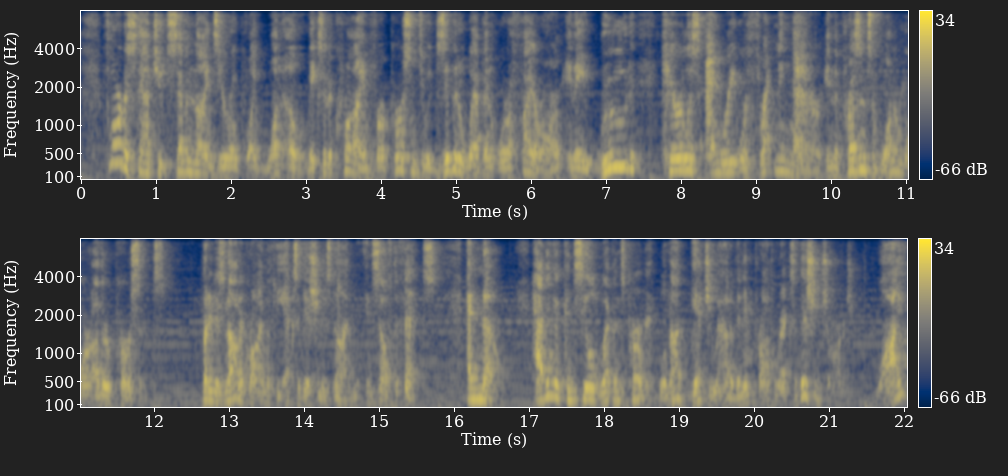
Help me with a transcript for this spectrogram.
Florida Statute 790.10 makes it a crime for a person to exhibit a weapon or a firearm in a rude, careless, angry, or threatening manner in the presence of one or more other persons. But it is not a crime if the exhibition is done in self defense. And no, having a concealed weapons permit will not get you out of an improper exhibition charge. Why?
